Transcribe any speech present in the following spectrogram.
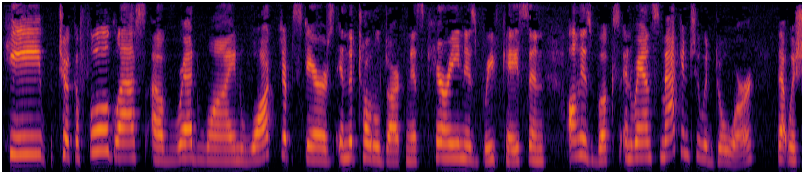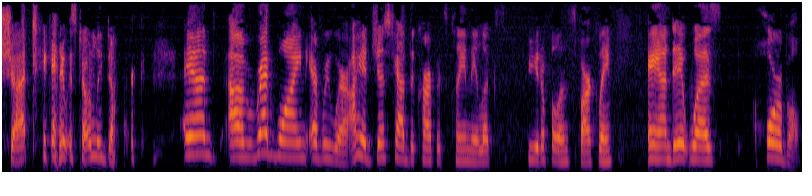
he took a full glass of red wine, walked upstairs in the total darkness, carrying his briefcase and all his books, and ran smack into a door that was shut, and it was totally dark. And um, red wine everywhere. I had just had the carpets cleaned; they looked beautiful and sparkling, and it was horrible.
